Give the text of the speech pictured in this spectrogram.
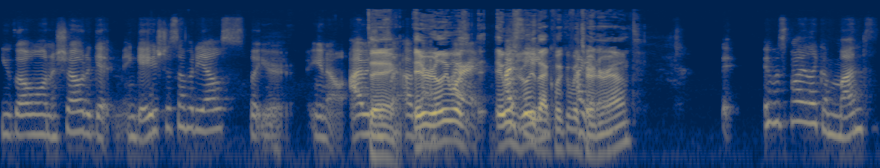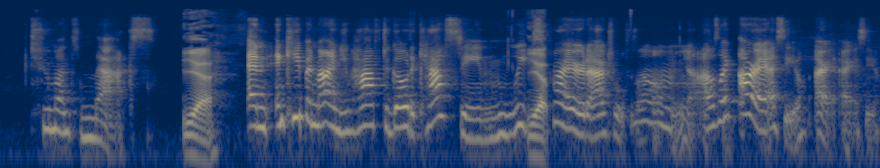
you go on a show to get engaged to somebody else but you're you know i was Dang, just like okay, it really was. all right, It was I really see. that quick of a get it. turnaround. it was probably like a month two months max Yeah. and and keep in mind you have to go to casting weeks Yep. prior to actual film. Yeah, I was like, all right, I see you. All right, all right, I see you.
